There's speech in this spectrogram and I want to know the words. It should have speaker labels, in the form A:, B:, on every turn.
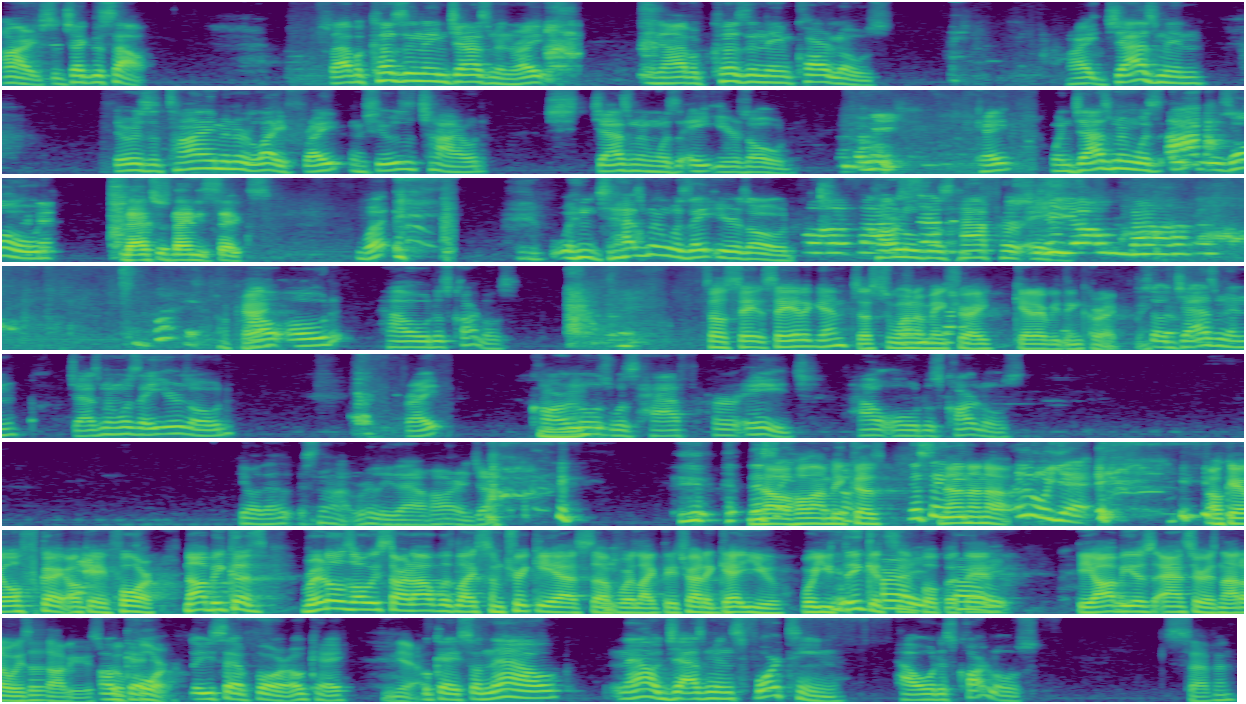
A: All right, so check this out. So I have a cousin named Jasmine, right? And I have a cousin named Carlos. All right, Jasmine, there was a time in her life, right? When she was a child, sh- Jasmine was eight years old. Okay? When Jasmine was eight years old,
B: The was 96.
A: what? when Jasmine was eight years old, Carlos was half her age.
C: Okay.
A: How old? How old was Carlos?
C: So say say it again. Just want to make sure I get everything correctly.
A: So Jasmine, Jasmine was eight years old, right? Mm-hmm. Carlos was half her age. How old was Carlos? Yo, that it's not really that hard, John.
C: No, hold on because
A: This ain't
C: no, no, no.
A: a riddle yet.
C: Okay, okay, okay, four. No, because riddles always start out with like some tricky ass stuff where like they try to get you where you think it's
A: All right,
C: simple, but then
A: right.
C: the obvious answer is not always obvious.
A: Okay.
C: Four.
A: So you said four. Okay.
C: Yeah.
A: Okay. So now, now Jasmine's fourteen. How old is Carlos?
C: Seven.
